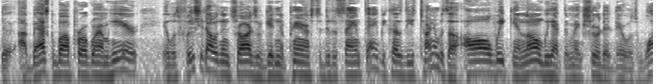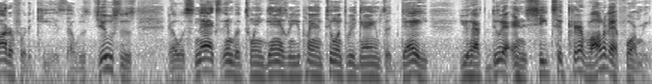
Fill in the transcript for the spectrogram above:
the, our basketball program here it was Felicia that was in charge of getting the parents to do the same thing because these tournaments are all weekend long. We had to make sure that there was water for the kids, there was juices, there was snacks in between games. When you're playing two and three games a day, you have to do that. And she took care of all of that for me,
